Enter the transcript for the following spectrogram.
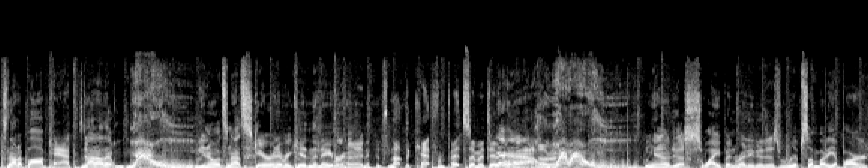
it's not a bobcat. It's not out there, wow, you know, it's not scaring every kid in the neighborhood. It's not the cat from Pet Sematary. Yeah. All right. You know, just swiping, ready to just rip somebody apart.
